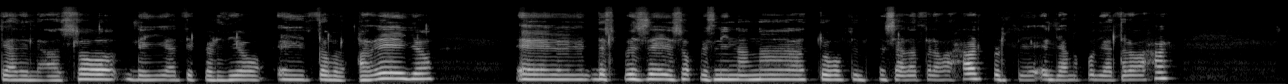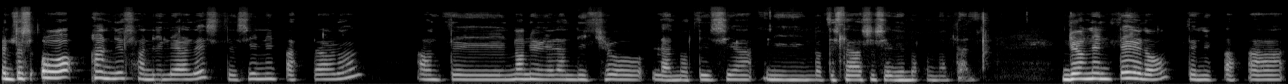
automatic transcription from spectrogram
que adelgazó, veía que perdió eh, todo el cabello. Eh, después de eso, pues mi nana tuvo que empezar a trabajar porque él ya no podía trabajar. Entonces hubo años familiares que sí me impactaron, aunque no me hubieran dicho la noticia ni lo que estaba sucediendo con Natalia. Yo me entero de mi papá,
